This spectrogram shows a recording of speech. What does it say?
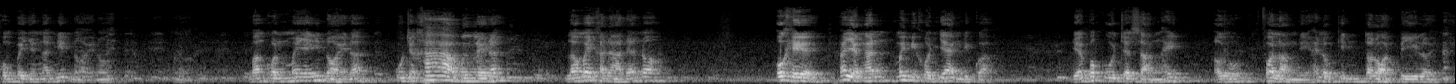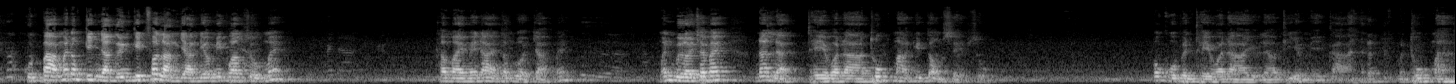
คงเป็นอย่างนั้นนิดหน่อยเนาะบางคนไม่ใช่นิดหน่อยนะกูจะฆ่ามึงเลยนะเราไม่ขนาดนั้นเนาะโอเค ถ้าอย่างนั้นไม่มีคนแย่งดีกว่า เดี๋ยวพ่อกูจะสั่งให้เอาฝรั่งนี่ให้เรากินตลอดปีเลย คุณป้าไม่ต้องกินอย่างอื่นกินฝรั่งอย่างเดียวมีความสุขไหมทำไมไม่ได้ตำรวจจับไหม มันเบื่อใช่ไหมนั่นแหละ เทวดาทุกมากที่ต้องเสพสุขเพราะกูเป็นเทวดาอยู่แล้วที่อเมริกา มันทุกข์มาก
